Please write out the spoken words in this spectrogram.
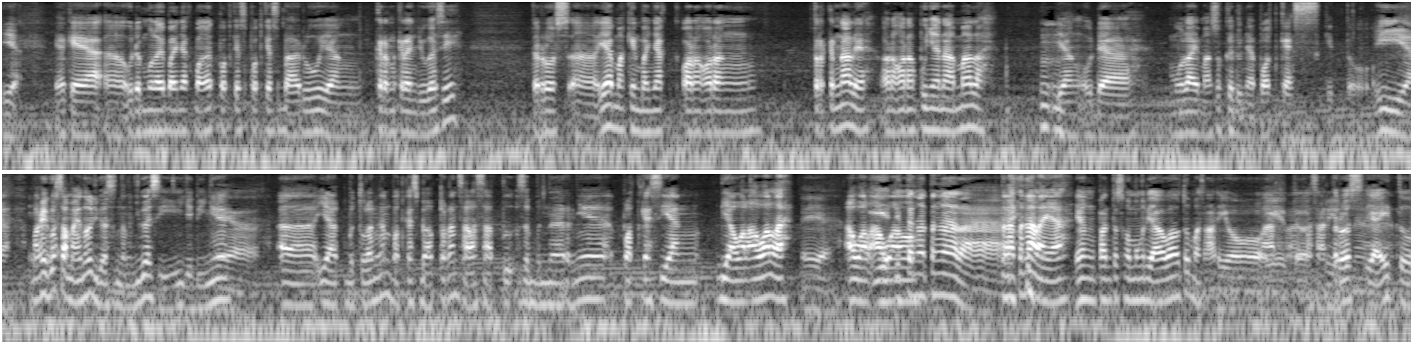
iya. Ya kayak eh, udah mulai banyak banget podcast podcast baru yang keren-keren juga sih. Terus eh, ya makin banyak orang-orang terkenal ya orang-orang punya nama lah Mm-mm. yang udah mulai masuk ke dunia podcast gitu Iya, makanya gue sama Enol juga seneng juga sih. Jadinya Iya. eh, ya kebetulan kan podcast baper kan salah satu sebenarnya podcast yang di awal-awal lah, iya Awal-awal. Iya, di tengah-tengah lah tengah-tengah lah ya. yang pantas ngomong di awal tuh Mas Aryo Mas- gitu Mas Aryo, terus benar. ya itu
